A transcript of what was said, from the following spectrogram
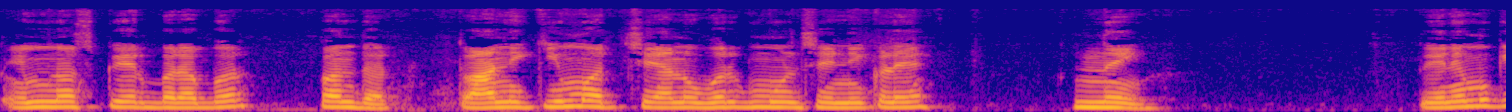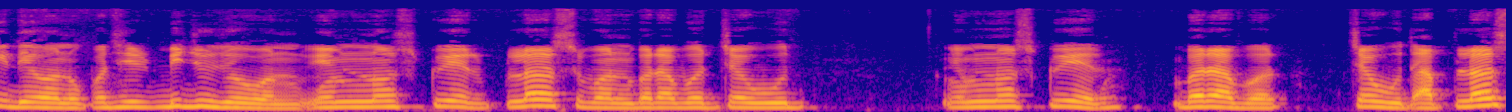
એમનો સ્ક્વેર બરાબર પંદર. તો આની કિંમત છે, આનું વર્ગમૂળ છે, નીકળે નહીં. તો એને મૂકી દેવાનું, પછી બીજું જોવાનું. એમનો સ્ક્વેર પ્લસ વન બરાબર ચૌદ. એમનો સ્ક્વેર બરાબર ચૌદ. આ પ્લસ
